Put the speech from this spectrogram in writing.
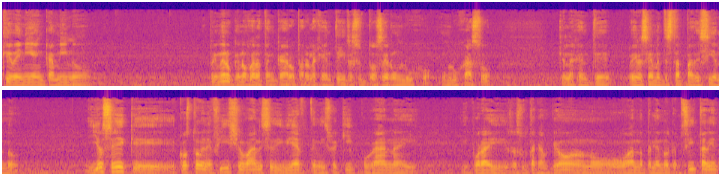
que venía en camino, primero que no fuera tan caro para la gente y resultó ser un lujo, un lujazo que la gente desgraciadamente está padeciendo. Y yo sé que costo-beneficio van y se divierten y su equipo gana y, y por ahí resulta campeón o, anda peleando. Sí, está bien.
